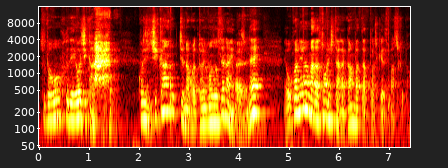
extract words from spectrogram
それと往復で4時間、これ時間っていうのはこれ取り戻せないんですよね、お金はまだ損したら頑張ったら取り消せますけど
